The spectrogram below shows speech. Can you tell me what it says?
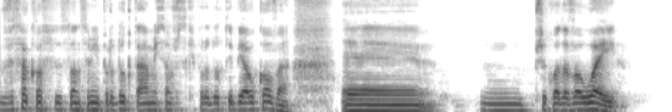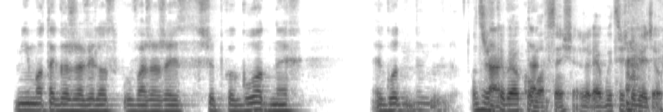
wysoko sycącymi produktami są wszystkie produkty białkowe. Y, mm, przykładowo whey. Mimo tego, że wiele osób uważa, że jest szybko głodnych, Głod... Odżywka tak, białkowa tak. w sensie, że jakby coś dowiedział.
